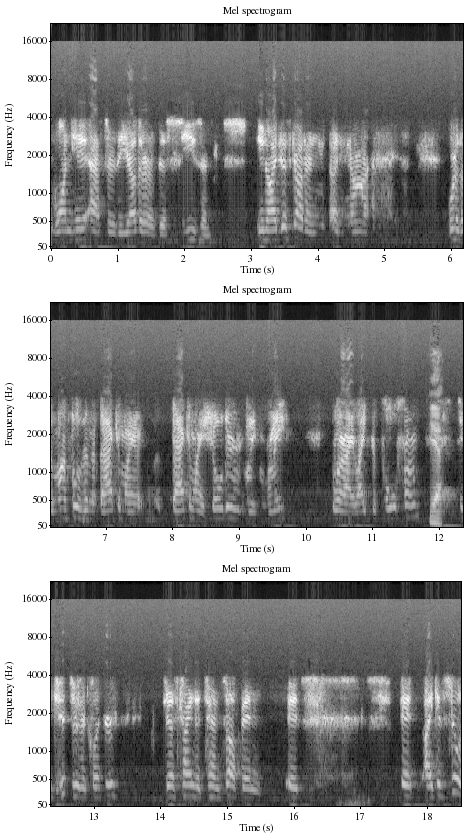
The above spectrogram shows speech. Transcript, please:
one hit after the other of this season. You know, I just got a, a knot where the muscles in the back of my back of my shoulder, like right where I like to pull from Yeah. to get through the clicker, just kind of tense up, and it's it. I can still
